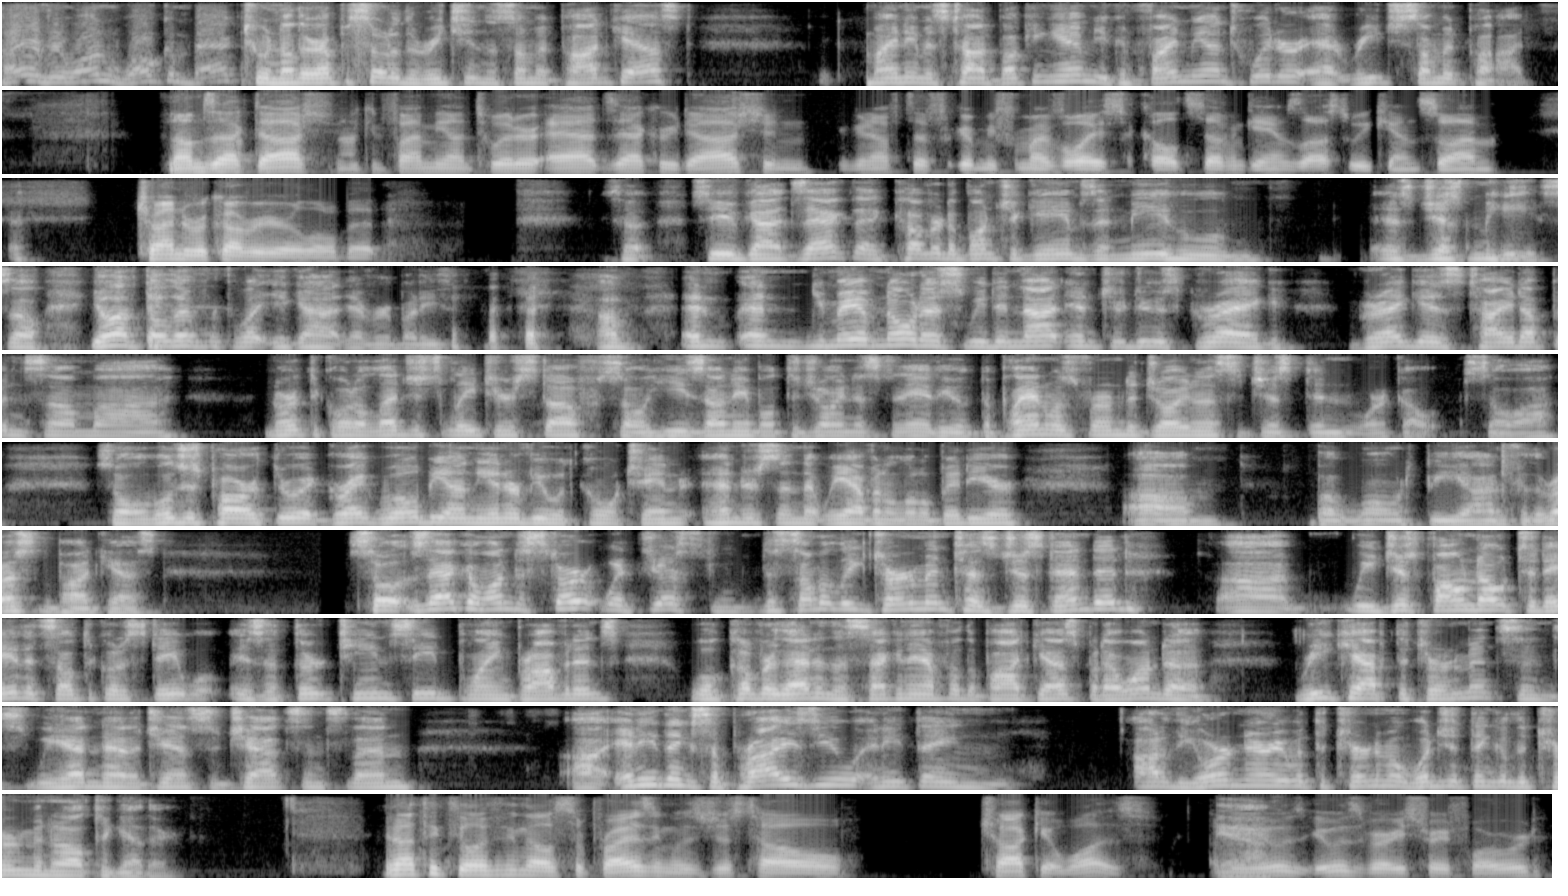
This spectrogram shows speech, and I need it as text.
Hi, everyone. Welcome back to another episode of the Reaching the Summit podcast. My name is Todd Buckingham. You can find me on Twitter at Reach Summit Pod. And I'm Zach Dosh. You can find me on Twitter at Zachary Dosh, and you're gonna have to forgive me for my voice. I called seven games last weekend, so I'm trying to recover here a little bit. So, so you've got Zach that covered a bunch of games, and me who is just me. So you'll have to live with what you got, everybody. um, and and you may have noticed we did not introduce Greg. Greg is tied up in some uh, North Dakota legislature stuff, so he's unable to join us today. The, the, plan was for him to join us, it just didn't work out. So, uh, so we'll just power through it. Greg will be on the interview with Coach Henderson that we have in a little bit here, um, but won't be on for the rest of the podcast. So, Zach, I wanted to start with just the Summit League tournament has just ended. Uh, we just found out today that South Dakota State is a 13 seed playing Providence. We'll cover that in the second half of the podcast, but I wanted to recap the tournament since we hadn't had a chance to chat since then. Uh, anything surprise you? Anything out of the ordinary with the tournament? What did you think of the tournament altogether? You know, I think the only thing that was surprising was just how chalk it was. I yeah. mean, it was it was very straightforward.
